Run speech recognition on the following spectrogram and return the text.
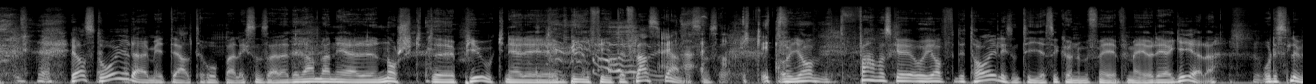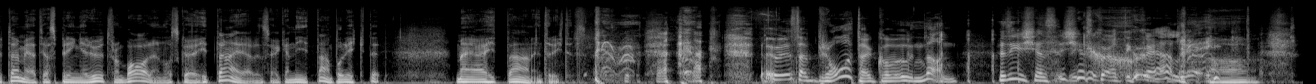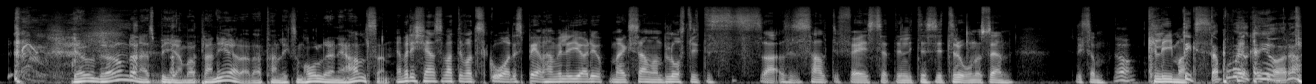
jag står ju där mitt i alltihopa. Liksom så här. Det ramlar ner norskt eh, puke ner i beefeater-flaskan. Liksom så. Och jag, fan vad ska jag, och jag, det tar ju liksom tio sekunder för mig, för mig att reagera. Och det slutar med att jag springer ut från baren och ska hitta den här jäveln så jag kan nita han på riktigt. Men jag hittar han inte riktigt. Det är så här bra att han kom undan. Jag tycker det känns, det känns skönt i själen. Ja. Jag undrar om den här spyan var planerad, att han liksom håller den i halsen. Ja men det känns som att det var ett skådespel, han ville göra dig uppmärksam, han blåste lite sa- salt i facet, en liten citron och sen liksom Ja. klimax. Titta på vad jag kan göra.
